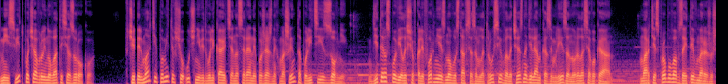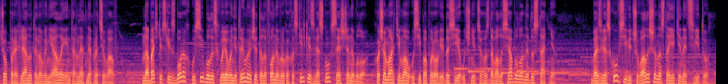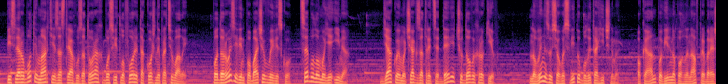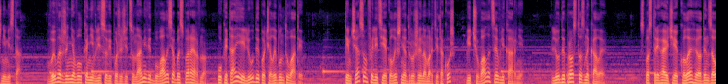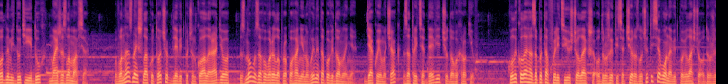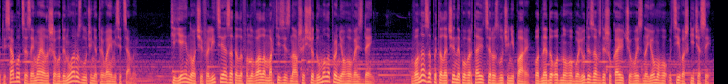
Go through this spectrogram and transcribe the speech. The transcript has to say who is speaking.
Speaker 1: Мій світ почав руйнуватися з уроку. Вчитель Марті помітив, що учні відволікаються на сирени пожежних машин та поліції ззовні. Діти розповіли, що в Каліфорнії знову стався землетрус і величезна ділянка землі занурилася в океан. Марті спробував зайти в мережу, щоб переглянути новині, але інтернет не працював. На батьківських зборах усі були схвильовані, тримаючи телефони в руках, оскільки зв'язку все ще не було. Хоча Марті мав усі паперові досії учнів, цього здавалося було недостатньо. Без зв'язку всі відчували, що настає кінець світу. Після роботи Марті застряг у заторах, бо світлофори також не працювали. По дорозі він побачив вивіску: це було моє ім'я. Дякуємо, Чак, за 39 чудових років. Новини з усього світу були трагічними. Океан повільно поглинав прибережні міста. Виверження вулканів лісові пожежі цунамі відбувалися безперервно. У Китаї люди почали бунтувати. Тим часом Феліція, колишня дружина Марті, також відчувала це в лікарні. Люди просто зникали. Спостерігаючи, як колеги один за одним йдуть, її дух майже зламався. Вона знайшла куточок для відпочинку, але радіо знову заговорила про погані новини та повідомлення. Дякуємо, Чак, за 39 чудових років. Коли колега запитав Феліцію, що легше одружитися чи розлучитися, вона відповіла, що одружитися, бо це займає лише годину, а розлучення триває місяцями. Тієї ночі Феліція зателефонувала Марті, зізнавши, що думала про нього весь день. Вона запитала, чи не повертаються розлучені пари одне до одного, бо люди завжди шукають чогось знайомого у ці важкі часи.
